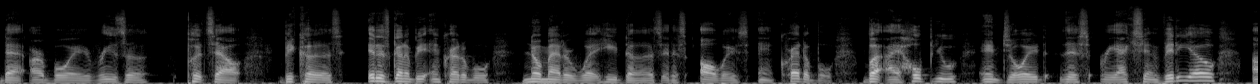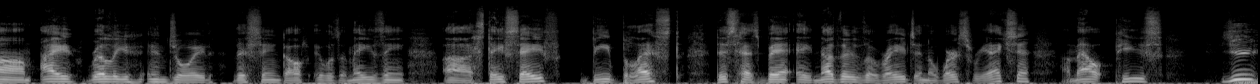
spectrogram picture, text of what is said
that our boy Reza puts out because it is going to be incredible no matter what he does. It is always incredible. But I hope you enjoyed this reaction video. Um, I really enjoyed this sing off. It was amazing. Uh, stay safe. Be blessed. This has been another The Rage and the Worst reaction. I'm out. Peace. Yeet.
